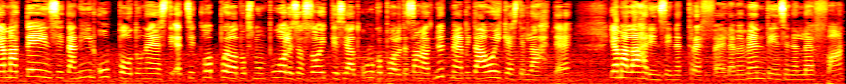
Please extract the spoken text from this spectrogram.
Ja mä tein sitä niin uppoutuneesti, että sit loppujen lopuksi mun puoliso soitti sieltä ulkopuolelta ja sanoi, että nyt meidän pitää oikeasti lähteä. Ja mä lähdin sinne treffeille, me mentiin sinne leffaan.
